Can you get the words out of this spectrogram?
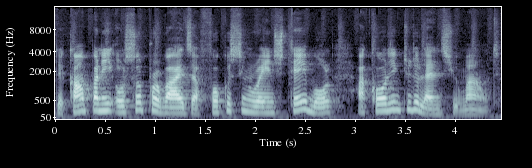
The company also provides a focusing range table according to the lens you mount.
